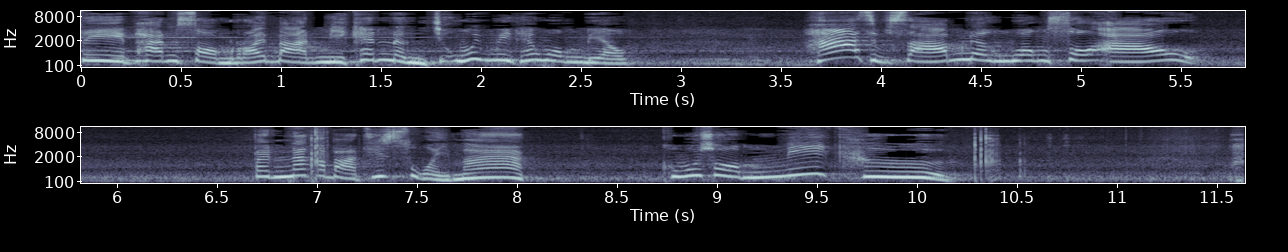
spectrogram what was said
4,200 บาทมีแค่หนึ่งอุ้ยมีแค่วงเดียว 53หนึ่งวงโซเอาเป็นหน้ากระบาดที่สวยมาก คุณผู้ชมนี่คือ ไพ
